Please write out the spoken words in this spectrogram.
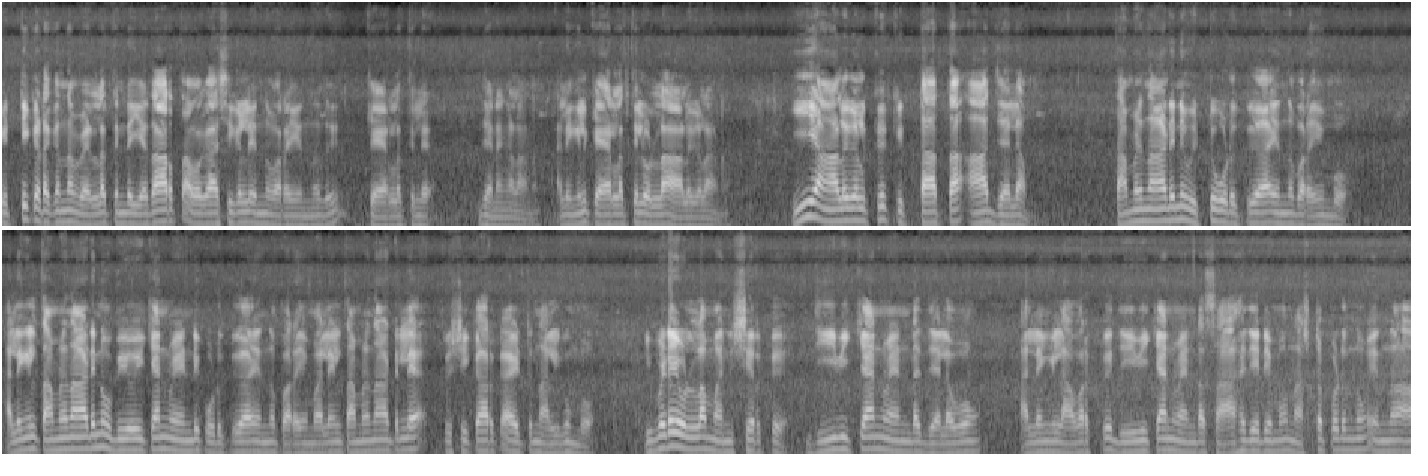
കെട്ടിക്കിടക്കുന്ന വെള്ളത്തിന്റെ യഥാർത്ഥ അവകാശികൾ എന്ന് പറയുന്നത് കേരളത്തിലെ ജനങ്ങളാണ് അല്ലെങ്കിൽ കേരളത്തിലുള്ള ആളുകളാണ്. ഈ ആളുകൾക്ക് കിട്ടാത്ത ആ ജലം തമിഴ്നാടിന് വിട്ടുകൊടുക്കുക എന്ന് പറയുമ്പോൾ അല്ലെങ്കിൽ തമിഴ്നാടിന് ഉപയോഗിക്കാൻ വേണ്ടി കൊടുക്കുക എന്ന് പറയുമ്പോൾ അല്ലെങ്കിൽ തമിഴ്നാട്ടിലെ കൃഷിക്കാർക്കായിട്ട് നൽകുമ്പോൾ ഇവിടെയുള്ള മനുഷ്യർക്ക് ജീവിക്കാൻ വേണ്ട ജലവും അല്ലെങ്കിൽ അവർക്ക് ജീവിക്കാൻ വേണ്ട സാഹചര്യമോ നഷ്ടപ്പെടുന്നു എന്ന ആ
